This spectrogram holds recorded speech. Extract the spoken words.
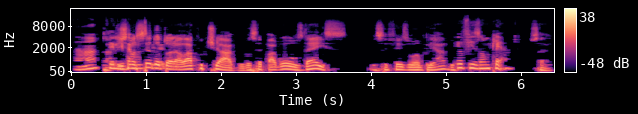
tá? Tá. E você, de- doutora, lá com o Thiago, você pagou os 10? Você fez o ampliado? Eu fiz um ampliado. Certo.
